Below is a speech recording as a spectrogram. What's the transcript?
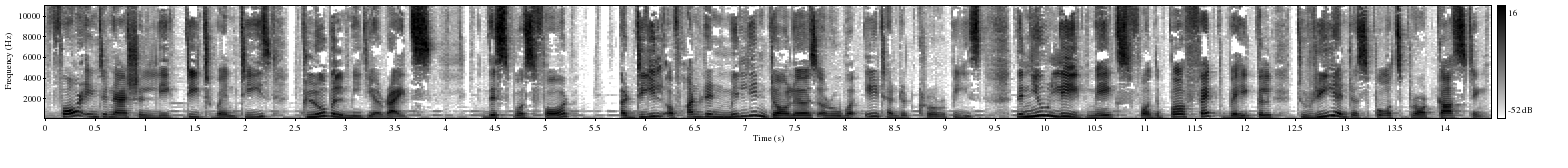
for International League T20's global media rights. This was for a deal of $100 million or over 800 crore rupees. The new league makes for the perfect vehicle to re enter sports broadcasting.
